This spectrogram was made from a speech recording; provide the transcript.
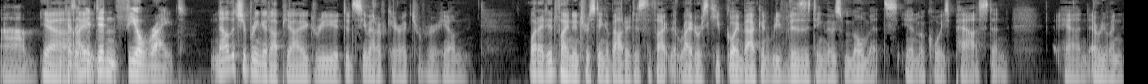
Um, yeah, because it, I, it didn't feel right. Now that you bring it up, yeah, I agree. It did seem out of character for him. What I did find interesting about it is the fact that writers keep going back and revisiting those moments in McCoy's past, and and everyone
